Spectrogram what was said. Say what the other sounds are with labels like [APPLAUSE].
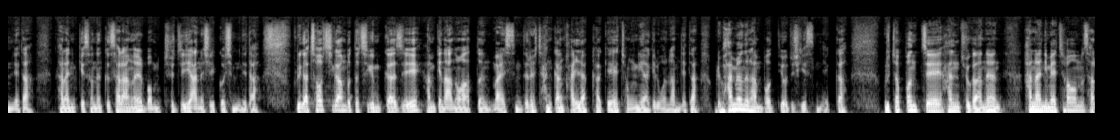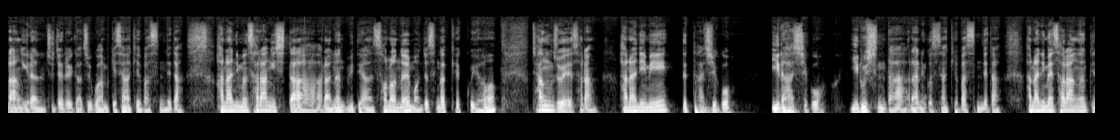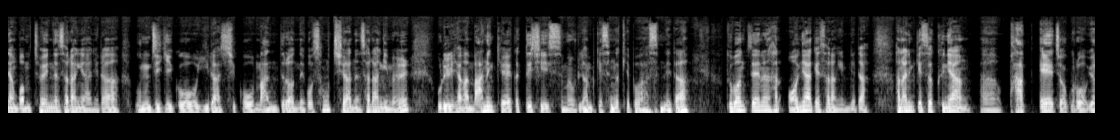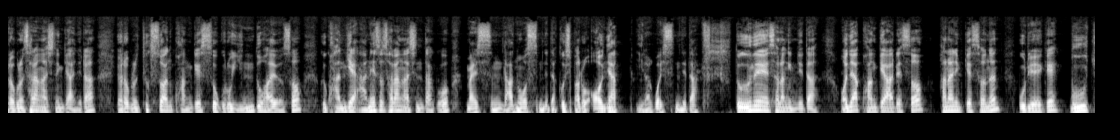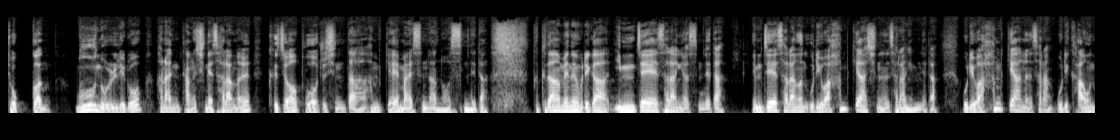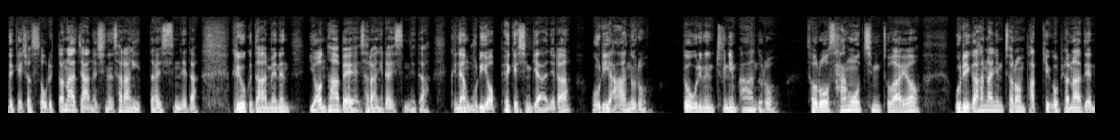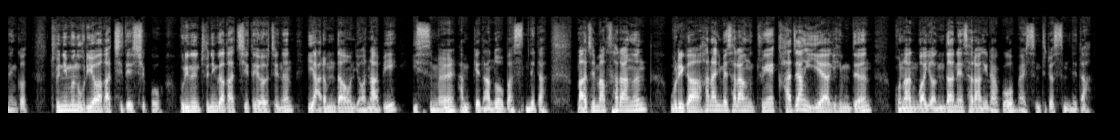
하나님께서는 그 사랑을 멈추지 않으실 것입니다. 우리가 첫 시간부터 지금까지 함께 나눠왔던 말씀들을 잠깐 간략하게 정리하기를 원합니다. 우리 화면을 한번 띄워주시겠습니까? 우리 첫 번째 한 주간은 하나님의 처음 사랑이라는 주제를 가지고 함께 생각해 봤습니다. 하나님은 사랑이시다라는 위대한 선언을 먼저 생각했고요. 창조의 사랑, 하나님이 뜻하시고 일하시고 이루신다라는 것을 생각해 봤습니다. 하나님의 사랑은 그냥 멈춰 있는 사랑이 아니라 움직이고 일하시고 만들어내고 성취하는 사랑임을 우리를 향한 많은 계획과 뜻이 있음을 우리가 함께 생각해 보았습니다. 두 번째는 한 언약의 사랑입니다. 하나님께서 그냥 어, 박애적으로 여러분을 사랑하시는 게 아니라 여러분을 특수한 관계 속으로 인도하여서 그 관계 안에서 사랑하신다고 말씀 나누었습니다. 그것이 바로 언약이라고 있습니다. 또 은혜의 사랑입니다. 언약 관계 아래서 하나님께서는 우리에게 무조건 무논리로 하나님 당신의 사랑을 그저 부어주신다 함께 말씀 나누었습니다. 그 다음에는 우리가 임재의 사랑이었습니다. 임재의 사랑은 우리와 함께 하시는 사랑입니다. 우리와 함께 하는 사랑, 우리 가운데 계셔서 우리 떠나지 않으시는 사랑이 있다 했습니다. 그리고 그 다음에는 연합의 사랑이라 했습니다. 그냥 우리 옆에 계신 게 아니라 우리 안으로 또 우리는 주님 안으로 서로 상호 침투하여 우리가 하나님처럼 바뀌고 변화되는 것. 주님은 우리와 같이 되시고 우리는 주님과 같이 되어지는 이 아름다운 연합이 있음을 함께 나누어 봤습니다. 마지막 사랑은 우리가 하나님의 사랑 중에 가장 이해하기 힘든 고난과 연단의 사랑이라고 말씀드렸습니다.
